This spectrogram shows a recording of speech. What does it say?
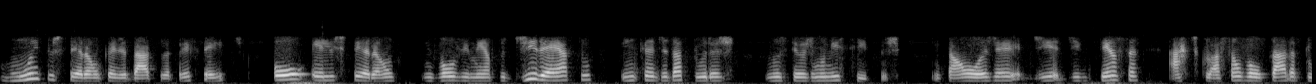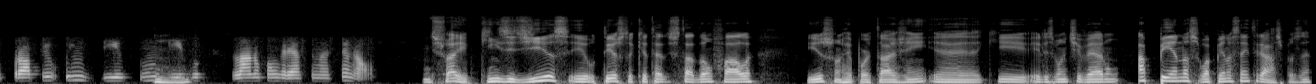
muitos serão candidatos a prefeitos, ou eles terão envolvimento direto em candidaturas nos seus municípios. Então, hoje é dia de intensa articulação voltada para o próprio umbigo, umbigo uhum. lá no Congresso Nacional. Isso aí, 15 dias, e o texto aqui até do Estadão fala isso, na reportagem, é, que eles mantiveram apenas, ou apenas está entre aspas, né?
